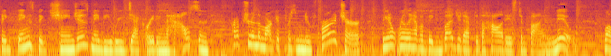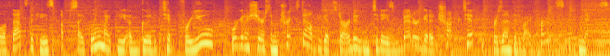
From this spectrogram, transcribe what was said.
Big things, big changes, maybe redecorating the house and perhaps you're in the market for some new furniture, but you don't really have a big budget after the holidays to buy new. Well, if that's the case, upcycling might be a good tip for you. We're going to share some tricks to help you get started in today's Better Get a Truck tip presented by Hertz next.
